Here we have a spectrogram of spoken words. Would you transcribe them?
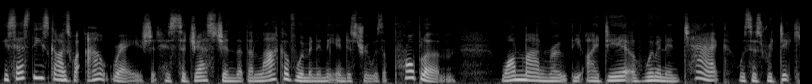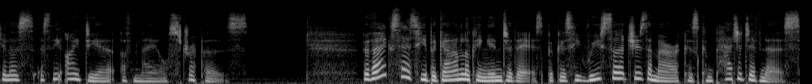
He says these guys were outraged at his suggestion that the lack of women in the industry was a problem. One man wrote the idea of women in tech was as ridiculous as the idea of male strippers. Vivek says he began looking into this because he researches America's competitiveness.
